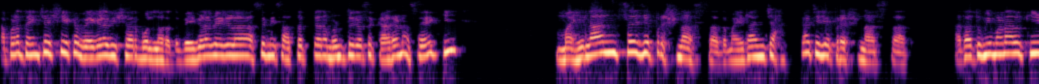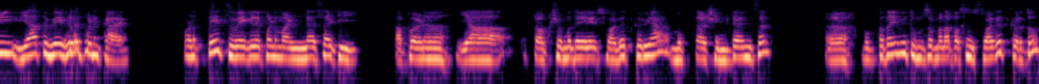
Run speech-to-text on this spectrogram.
आपण त्यांच्याशी एका वेगळ्या विषयावर बोलणार आहोत. वेगळं वेगळं असं मी सातत्यानं म्हणतो त्याचं कारण असं आहे की महिलांचे जे प्रश्न असतात महिलांच्या हक्काचे जे प्रश्न असतात आता तुम्ही म्हणाल की यात वेगळं पण काय? पण तेच वेगळेपण मांडण्यासाठी आपण या टॉक शो मध्ये स्वागत करूया. मुक्ता शिंगटे यांचं. मुक्ताताई मी तुमचं मनापासून स्वागत करतो.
